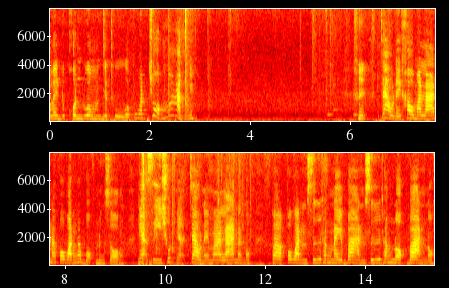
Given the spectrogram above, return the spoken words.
ไหมคนดวงมันจะถูกอะเพราะว่าชอบมากนี่เจ้าไหนเข้ามาร้านนะประวันก็บอกหนึ่งสองเนี่ยสี่ชุดเนี่ยเจ้าไหนมาร้านน่ะเนาะป้าประวันซื้อทั้งในบ้านซื้อทั้งนอกบ้านเนาะ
